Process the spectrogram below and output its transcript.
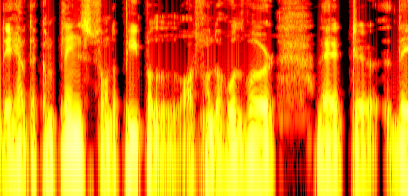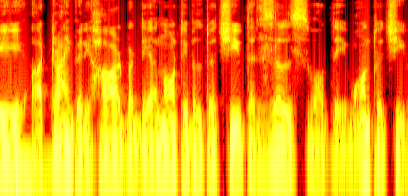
They have the complaints from the people or from the whole world that uh, they are trying very hard, but they are not able to achieve the results what they want to achieve.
